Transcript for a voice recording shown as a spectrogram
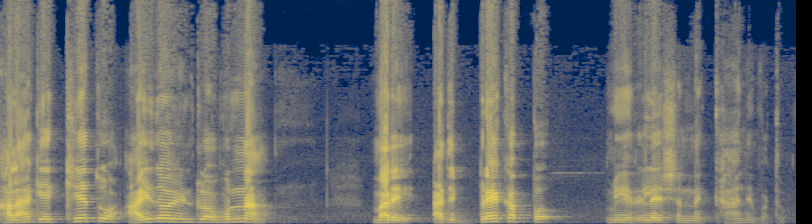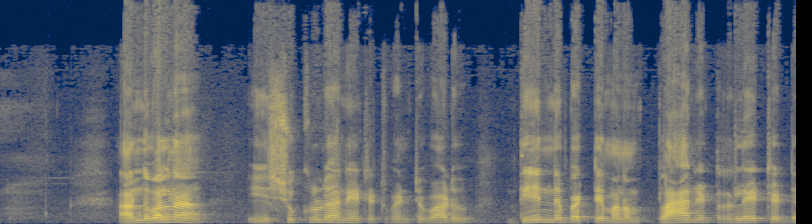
అలాగే కేతు ఐదో ఇంట్లో ఉన్న మరి అది బ్రేకప్ మీ రిలేషన్ని కానివ్వదు. అందువలన ఈ శుక్రుడు అనేటటువంటి వాడు దీన్ని బట్టి మనం ప్లానెట్ రిలేటెడ్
